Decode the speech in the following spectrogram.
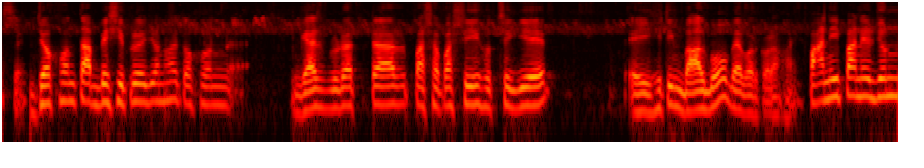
আছে। যখন তাপ বেশি প্রয়োজন হয়, তখন গ্যাস ব্রুডারটার পাশাপাশি হচ্ছে গিয়ে এই হিটিং বাল্বও ব্যবহার করা হয়। পানি পানের জন্য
